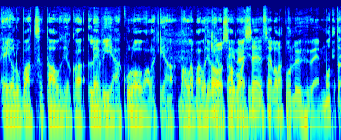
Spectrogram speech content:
ei ollut vatsatauti, joka leviää kulovalkia valvalkia Joo, siinä. Se, sitten se loppui lyhyen, mutta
